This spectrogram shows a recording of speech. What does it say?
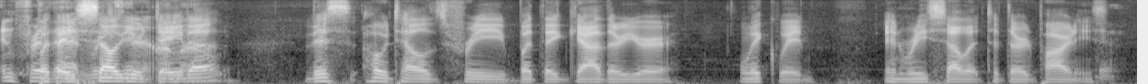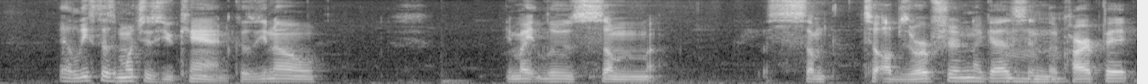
and for but they sell your reason, I'm data. This hotel is free, but they gather your liquid and resell it to third parties. Yeah. At least as much as you can, because you know. You might lose some. Some to absorption, I guess, in the mm-hmm. carpet,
